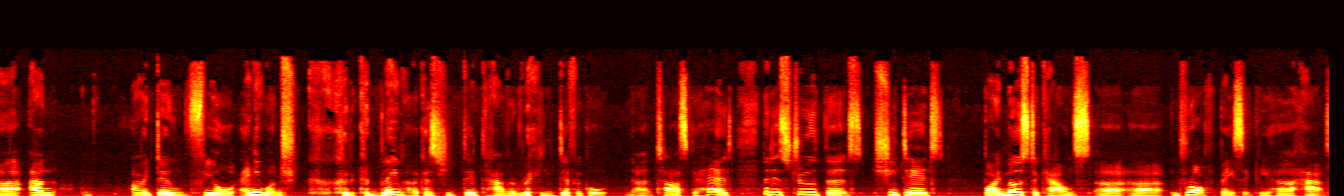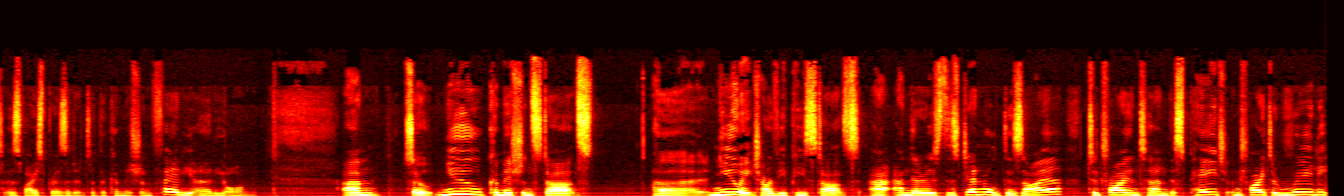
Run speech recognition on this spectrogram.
uh, and I don't feel anyone sh- could, could blame her because she did have a really difficult uh, task ahead. But it's true that she did, by most accounts, uh, uh, drop basically her hat as vice president of the commission fairly early on. Um, so, new commission starts, uh, new HRVP starts, uh, and there is this general desire to try and turn this page and try to really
